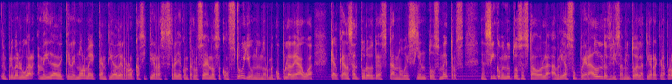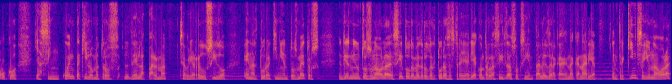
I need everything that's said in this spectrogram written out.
En primer lugar, a medida de que la enorme cantidad de rocas y tierras se estrella contra el océano, se construye una enorme cúpula de agua que alcanza alturas de hasta 900 metros. En cinco minutos esta ola habría superado el deslizamiento de la tierra que la provocó y a 50 kilómetros de La Palma se habría reducido en altura 500 metros. En 10 minutos una ola de cientos de metros de altura se estrellaría contra las islas occidentales de la cadena canaria. Entre 15 y una hora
